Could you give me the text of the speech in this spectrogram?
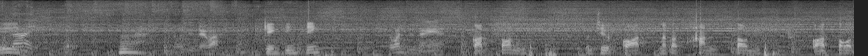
ตัวได้แล้วมันอยู่ไหนวะเก่งจริงแล้วมันอยู่ไหนอะๆก๊อตต้น มันชื่อก๊อตแล้วก็ท่านต้นก๊อตต้น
